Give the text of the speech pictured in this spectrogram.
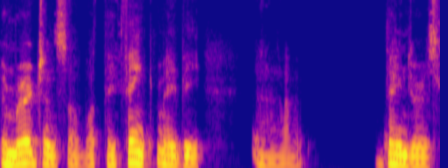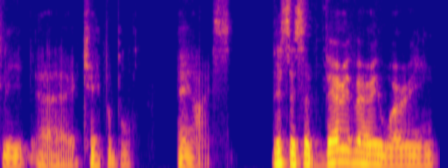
emergence of what they think may be dangerously uh, capable AIs. This is a very, very worrying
